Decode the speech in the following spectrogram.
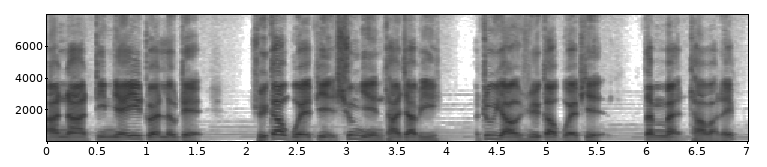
အာဏာတည်မြဲရေးအတွက်လုပ်တဲ့ ရွေးကောက်ပွဲအဖြစ်ရှုမြင်ထားကြပြီးအတူရောက်ရွေးကောက်ပွဲအဖြစ်သတ်မှတ်ထားပါတယ်။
